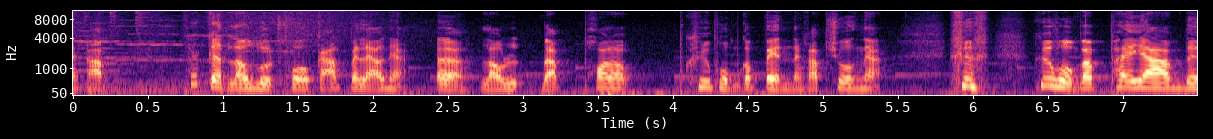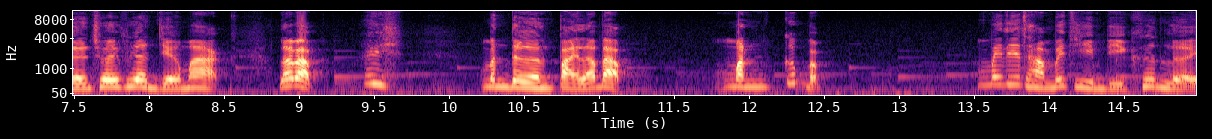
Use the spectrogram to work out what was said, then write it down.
นะครับ ถ้าเกิดเราหลุดโฟกัสไปแล้วเนี่ย เออ เราแบบพอเราคือผมก็เป็นนะครับช่วงเนี้ยคือผมแบบพยายามเดินช่วยเพื่อนเยอะมาก แล้วแบบเฮ้ยมันเดินไปแล้วแบบ มันก็แบบไม่ได้ทำให้ทีมดีขึ้นเลย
